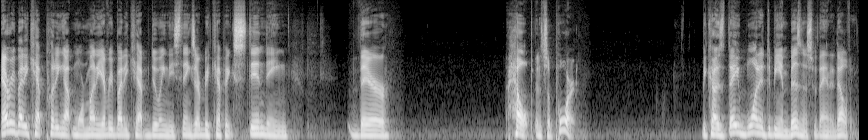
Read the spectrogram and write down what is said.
Everybody kept putting up more money. Everybody kept doing these things. Everybody kept extending their help and support because they wanted to be in business with Anna Delvey.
